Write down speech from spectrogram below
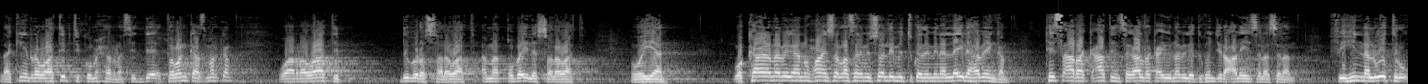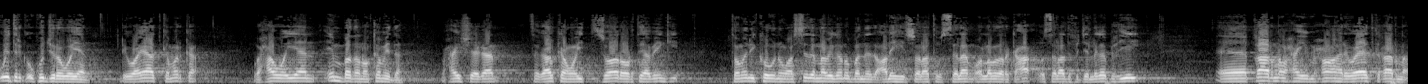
laakiin rawaatibti kuma xirna. Tobankaas marka waa rawaatib dubur salawaat ama qubayl salawaat weyaan wa kaana nabigan muxu sal sl yusalli mid tukada min alleyli habeenka tisca rakcatin sagaal raka ayuu nabiga tukan jira calayhi salat slam fiihina alwitru witrka uu ku jiro weyaan riwaayaadka marka waxaa weeyaan in badan oo ka mid a waxay sheegaan sagaalkan way soo aroortay habeenkii. Tobani kowna waa sida nabigan u badneed qaarna waxay mxuu ah riwaayaadka qaarna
